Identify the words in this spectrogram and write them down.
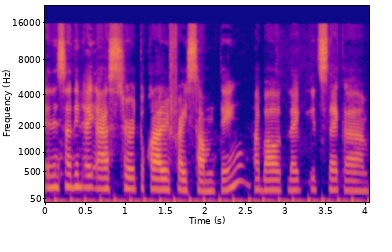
and then suddenly I asked her to clarify something about like it's like a,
